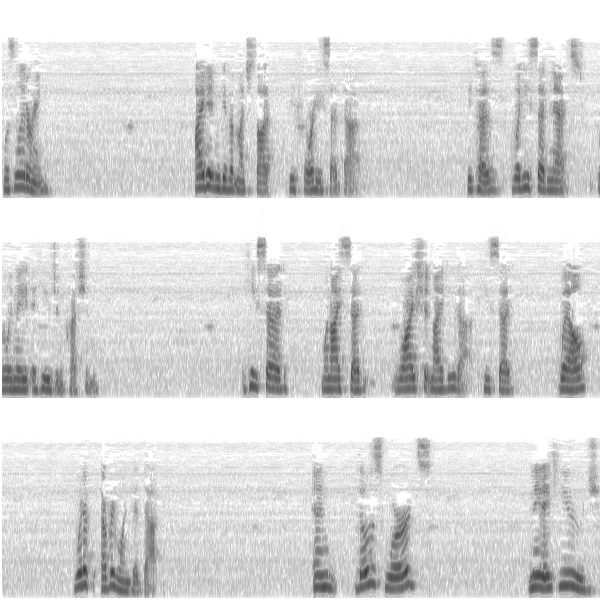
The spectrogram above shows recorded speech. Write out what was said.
was littering. I didn't give it much thought before he said that because what he said next really made a huge impression. He said, when I said, why shouldn't I do that? He said, well, what if everyone did that? And those words made a huge,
